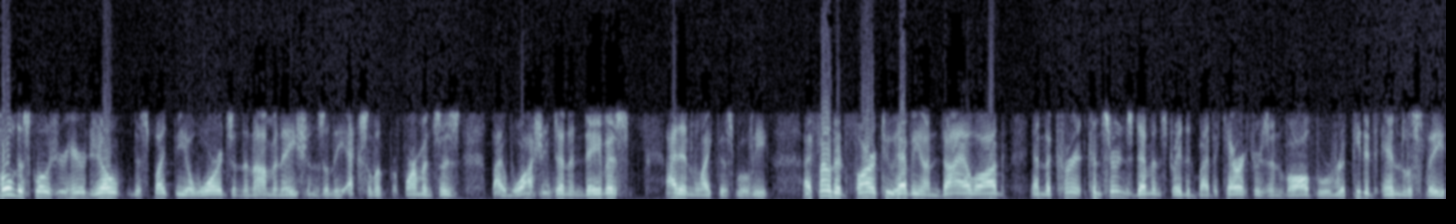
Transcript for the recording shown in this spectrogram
full disclosure here, Jill, despite the awards and the nominations and the excellent performances by Washington and Davis, I didn't like this movie. I found it far too heavy on dialogue, and the current concerns demonstrated by the characters involved were repeated endlessly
